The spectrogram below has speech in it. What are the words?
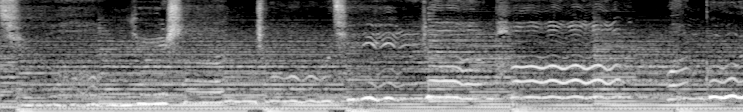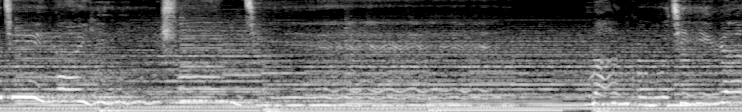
穷于深处亲人旁，万古积缘一双既然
